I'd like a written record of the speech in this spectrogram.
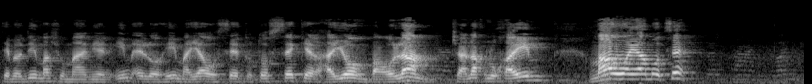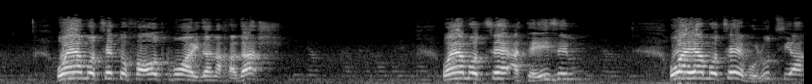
אתם יודעים משהו מעניין, אם אלוהים היה עושה את אותו סקר היום בעולם שאנחנו חיים, מה הוא היה מוצא? הוא היה מוצא תופעות כמו העידן החדש? הוא היה מוצא אתאיזם? הוא היה מוצא אבולוציה?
